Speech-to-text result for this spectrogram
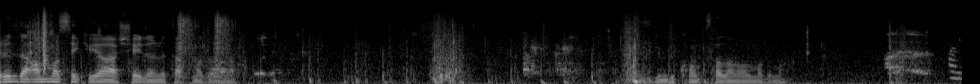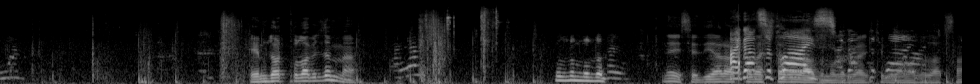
Beril de amma sekiyor ha şeylerini takmadan ona. Düzgün bir komp falan olmadı mı? M4 bulabildin mi? Buldum buldum. Neyse diğer arkadaşlara lazım olur belki bulamadılarsa.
